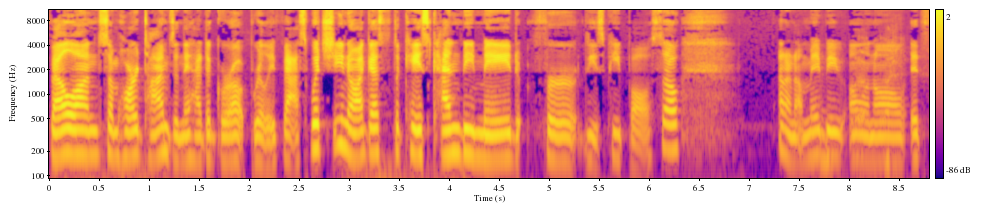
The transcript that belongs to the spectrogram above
fell on some hard times and they had to grow up really fast. Which you know, I guess the case can be made for these people. So I don't know. Maybe all in all, it's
